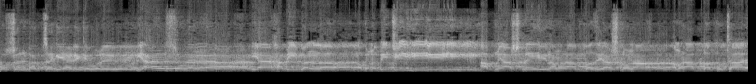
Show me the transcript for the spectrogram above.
বছরের বাচ্চা গিয়া রেখে বলে আপনি আসলেন, আমার আব্বা যে আসলো না, আমার আব্বা কোথায়?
